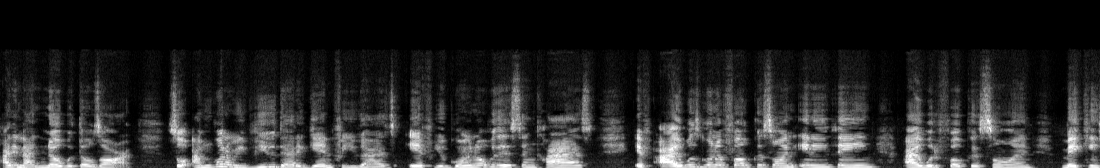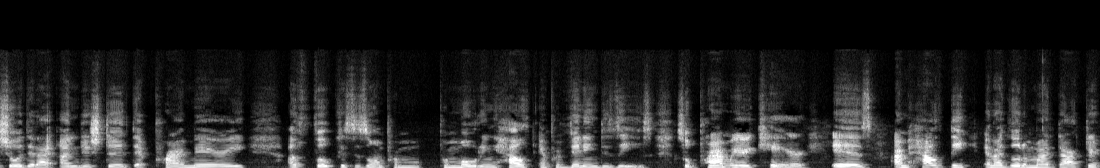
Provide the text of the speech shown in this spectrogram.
I did not know what those are. So I'm going to review that again for you guys. If you're going over this in class, if I was going to focus on anything, I would focus on making sure that I understood that primary uh, focuses on prom- promoting health and preventing disease. So primary care is I'm healthy and I go to my doctor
